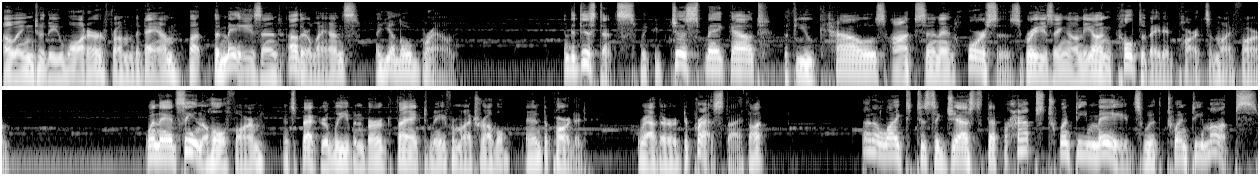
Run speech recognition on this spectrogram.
owing to the water from the dam, but the maize and other lands a yellow-brown. In the distance, we could just make out the few cows, oxen, and horses grazing on the uncultivated parts of my farm. When they had seen the whole farm, Inspector Liebenberg thanked me for my trouble and departed, rather depressed, I thought. I'd have liked to suggest that perhaps twenty maids with twenty mops,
